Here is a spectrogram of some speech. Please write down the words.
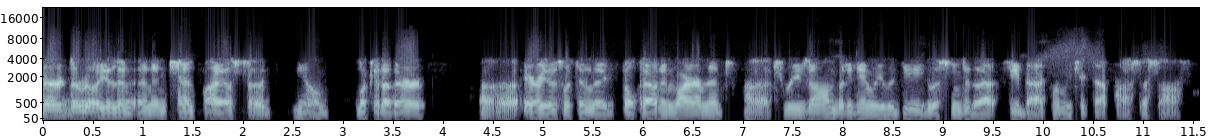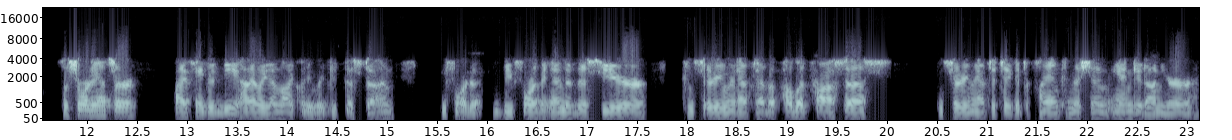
There there really isn't an intent by us to you know look at other uh, areas within the built-out environment uh, to rezone. But again, we would be listening to that feedback when we kick that process off. So, short answer, I think would be highly unlikely we get this done before the, before the end of this year, considering we have to have a public process, considering we have to take it to Plan Commission and get on your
